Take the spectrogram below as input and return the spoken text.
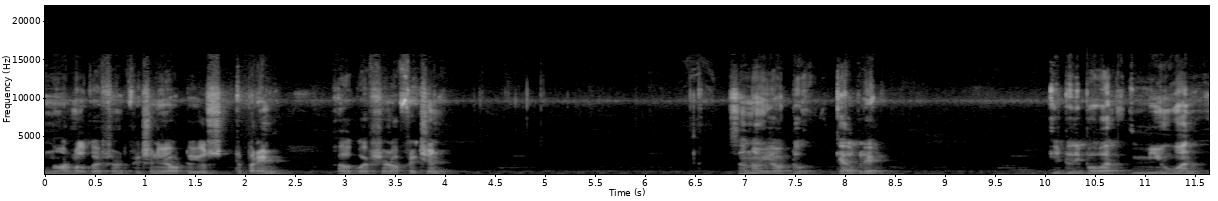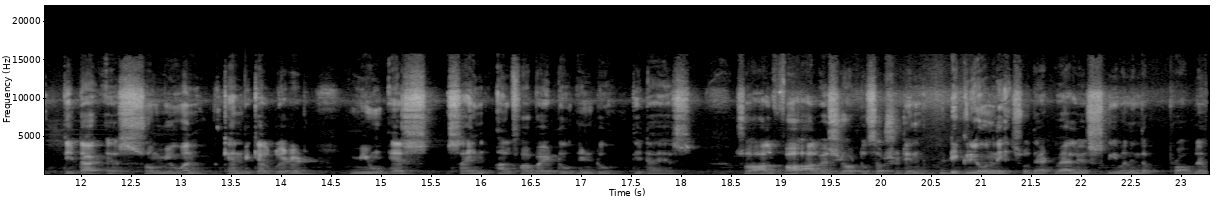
normal coefficient of friction you have to use apparent uh, coefficient of friction. So now you have to calculate e to the power mu 1 theta s. So mu 1 can be calculated mu s sine alpha by 2 into theta s. So alpha always you have to substitute in degree only. So that value is given in the problem.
